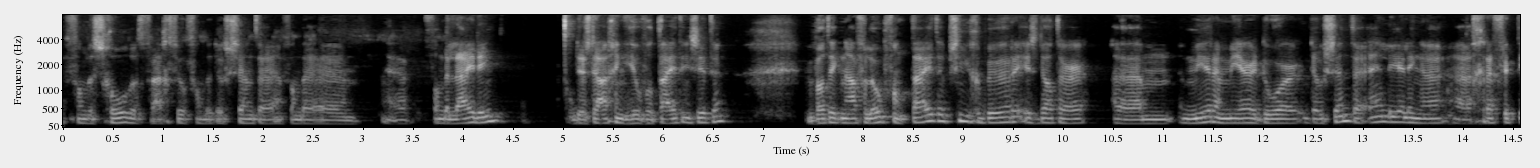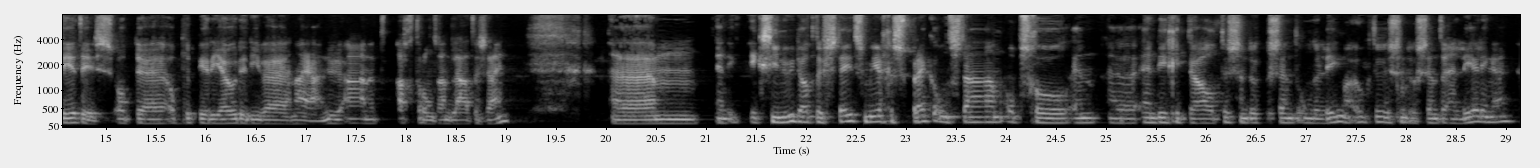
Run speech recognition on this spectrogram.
van de school, dat vraagt veel van de docenten en van de, van de leiding. Dus daar ging heel veel tijd in zitten. Wat ik na verloop van tijd heb zien gebeuren, is dat er um, meer en meer door docenten en leerlingen uh, gereflecteerd is op de, op de periode die we nou ja, nu aan het, achter ons aan het laten zijn. Um, en ik, zie nu dat er steeds meer gesprekken ontstaan op school en, uh, en digitaal tussen docenten onderling, maar ook tussen docenten en leerlingen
